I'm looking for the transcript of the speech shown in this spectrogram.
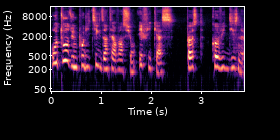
autour d'une politique d'intervention efficace post-Covid-19.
